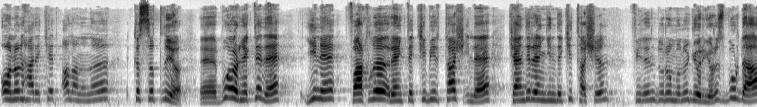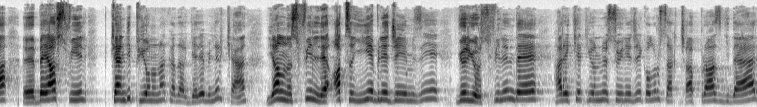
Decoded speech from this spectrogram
onun hareket alanını kısıtlıyor. Bu örnekte de yine farklı renkteki bir taş ile kendi rengindeki taşın filin durumunu görüyoruz. Burada e, beyaz fil kendi piyonuna kadar gelebilirken yalnız fille atı yiyebileceğimizi görüyoruz. Filin de hareket yönünü söyleyecek olursak çapraz gider.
